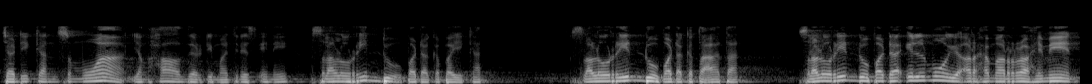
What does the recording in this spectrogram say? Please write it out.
jadikan semua yang hadir di majlis ini selalu rindu pada kebaikan. Selalu rindu pada ketaatan. Selalu rindu pada ilmu ya arhamar rahimin.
